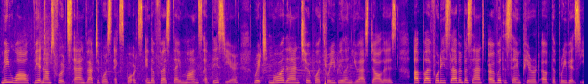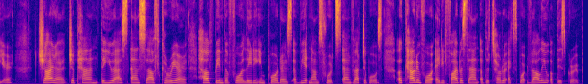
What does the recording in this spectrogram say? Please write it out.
Meanwhile, Vietnam's fruits and vegetables exports in the first eight months of this year reached more than 2.3 billion US dollars, up by 47% over the same period of the previous year. China, Japan, the US, and South Korea have been the four leading importers of Vietnam's fruits and vegetables, accounting for 85% of the total export value of this group.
